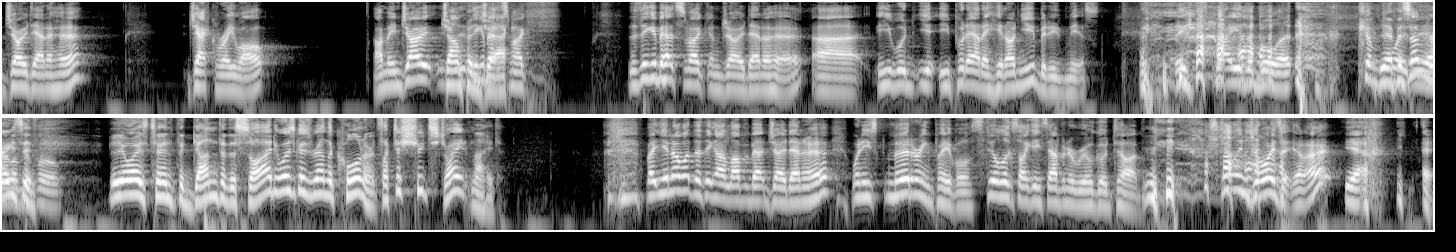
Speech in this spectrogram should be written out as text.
Joe Daniher, Jack Riewoldt. I mean, Joe. Jumping the thing Jack. about smoke. The thing about smoking Joe Daniher, uh, he would he put out a hit on you, but he'd miss. He'd spray the bullet. Yeah, for some completely out on the reason, he always turns the gun to the side. He always goes around the corner. It's like, just shoot straight, mate. But you know what the thing I love about Joe Daniher? When he's murdering people, still looks like he's having a real good time. still enjoys it, you know? Yeah. yeah.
